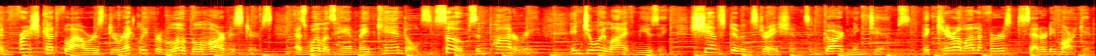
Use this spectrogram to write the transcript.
and fresh cut flowers directly from local harvesters, as well as handmade candles, soaps, and pottery. Enjoy live music, chef's demonstrations, and gardening tips. The Carolina First Saturday Market,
